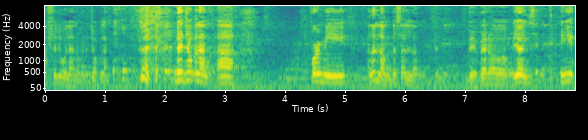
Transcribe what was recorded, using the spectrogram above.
actually wala naman, joke lang. Hindi, joke lang. Ah, for me, ano lang, dasal lang. Hindi, pero yun, hingi,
